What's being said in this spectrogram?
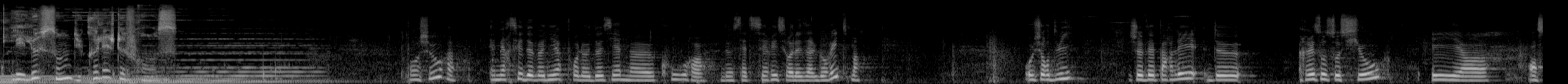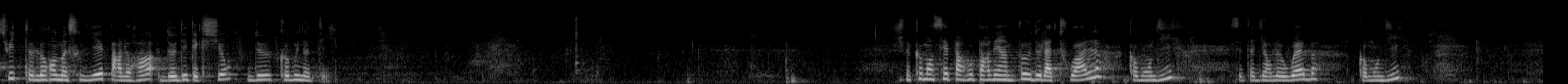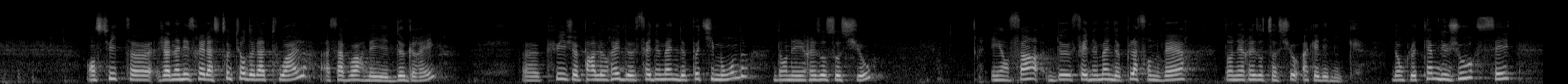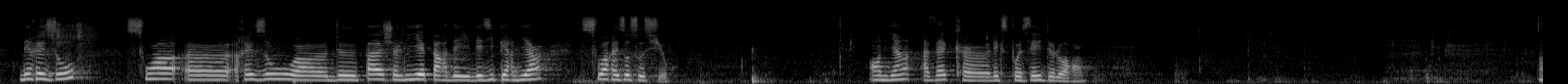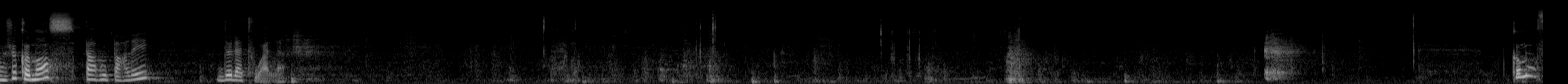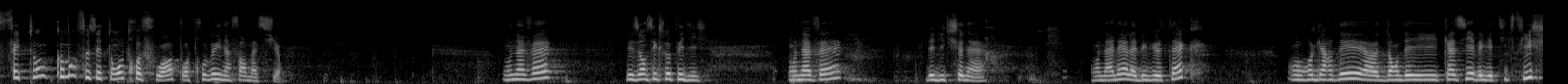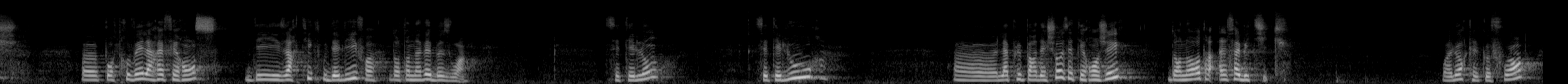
Les leçons du Collège de France. Bonjour et merci de venir pour le deuxième euh, cours de cette série sur les algorithmes. Aujourd'hui, je vais parler de réseaux sociaux et euh, ensuite Laurent Massoulier parlera de détection de communautés. Je vais commencer par vous parler un peu de la toile, comme on dit, c'est-à-dire le web, comme on dit. Ensuite, euh, j'analyserai la structure de la toile, à savoir les degrés. Euh, puis, je parlerai de phénomènes de petits mondes dans les réseaux sociaux. Et enfin, de phénomènes de plafond de verre dans les réseaux sociaux académiques. Donc, le thème du jour, c'est les réseaux, soit euh, réseaux de pages liées par des, hyperliens, soit réseaux sociaux en lien avec l'exposé de Laurent. Je commence par vous parler de la toile. Comment faisait-on autrefois pour trouver une information? On avait des encyclopédies, on avait des dictionnaires. On allait à la bibliothèque, on regardait euh, dans des casiers avec des petites fiches euh, pour trouver la référence des articles ou des livres dont on avait besoin. C'était long, c'était lourd, euh, la plupart des choses étaient rangées dans l'ordre alphabétique. Ou alors, quelquefois,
